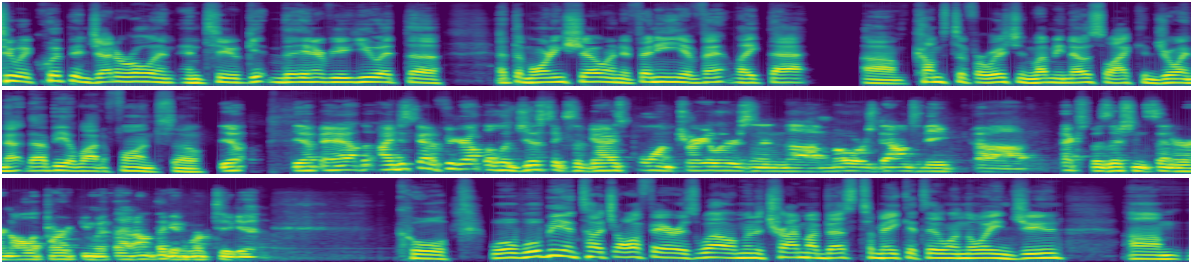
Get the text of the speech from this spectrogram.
to equip in general and and to getting to interview you at the at the morning show. And if any event like that um, comes to fruition, let me know so I can join. That that'd be a lot of fun. So yep, yep. Yeah, I just got to figure out the logistics of guys pulling trailers and uh, mowers down to the uh, exposition center and all the parking with that. I don't think it'd work too good. Cool. Well, we'll be in touch off air as well. I'm going to try my best to make it to Illinois in June. Um,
